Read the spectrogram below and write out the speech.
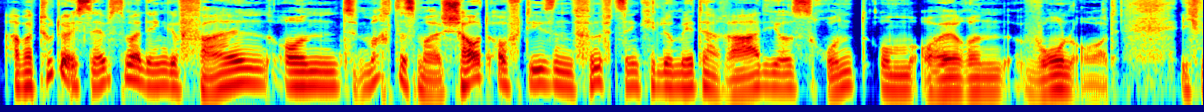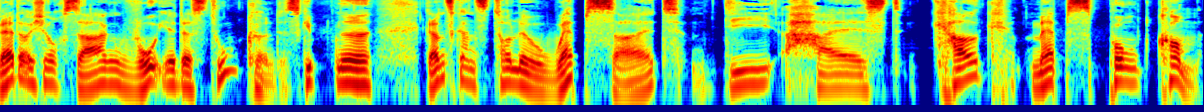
Aber tut euch selbst mal den Gefallen und macht es mal. Schaut auf diesen 15 Kilometer Radius rund um euren Wohnort. Ich werde euch auch sagen, wo ihr das tun könnt. Es gibt eine ganz, ganz tolle Website, die heißt calcmaps.com.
